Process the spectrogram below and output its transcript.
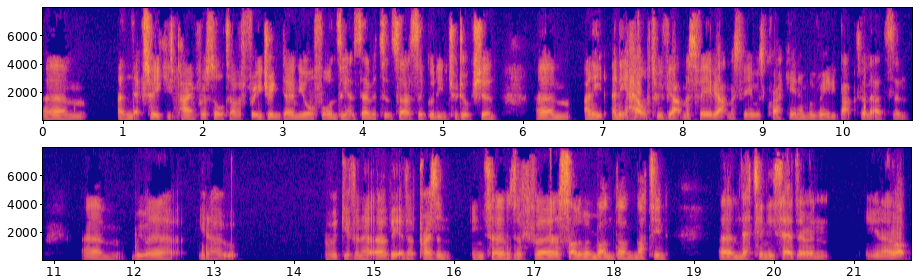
Um, and next week he's paying for us all to have a free drink down the Hawthorns against Everton. So that's a good introduction. Um, and it and it helped with the atmosphere. The atmosphere was cracking, and we really backed the lads. And um, we were, you know, we were given a, a bit of a present in terms of uh, Salomon Rondon notting, um, netting his header, and you know,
